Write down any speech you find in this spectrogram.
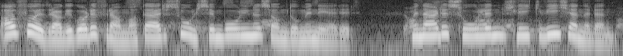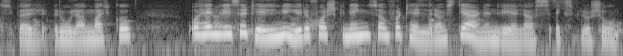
Av foredraget går det fram at det er solsymbolene som dominerer. Men er det solen slik vi kjenner den, spør Roland Marco, og henviser til nyere forskning som forteller om stjernen Velas eksplosjon.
